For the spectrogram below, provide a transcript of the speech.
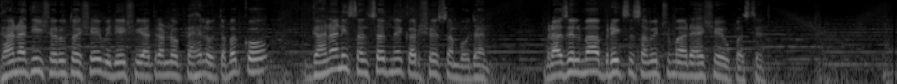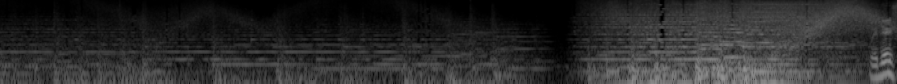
ઘાનાથી શરૂ થશે વિદેશ યાત્રાનો પહેલો તબક્કો. ઘાનાની સંસદને કરશે સંબોધન. બ્રાઝિલમાં બ્રિક્સ સમિટમાં રહેશે ઉપસ્થિત. વિદેશ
